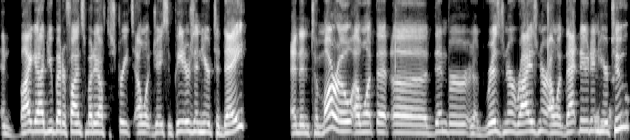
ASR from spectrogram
And by God, you better find somebody off the streets. I want Jason Peters in here today. And then tomorrow, I want that uh Denver uh, Risner, Reisner. I want that dude in here too.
